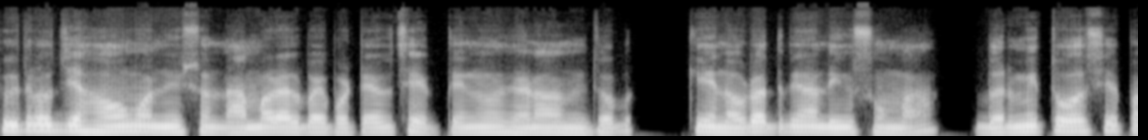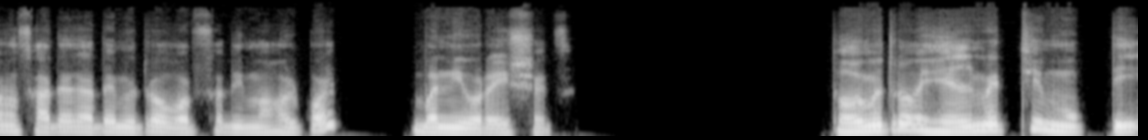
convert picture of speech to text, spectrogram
તો મિત્રો, જે હવામાન નિષ્ણાંત આંબાલાલભાઈ પટેલ છે તેનું જણાવ્યા મુજબ કે નવરાત્રીના દિવસોમાં ગરમી તો હશે, પણ સાથે સાથે મિત્રો, વરસાદી માહોલ પણ બન્યો રહેશે. તો હવે મિત્રો હેલ્મેટથી મુક્તિ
